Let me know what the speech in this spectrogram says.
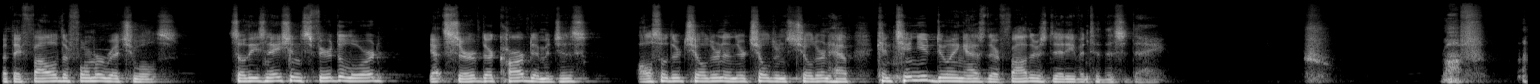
but they followed their former rituals. So these nations feared the Lord, yet served their carved images also, their children and their children's children have continued doing as their fathers did even to this day. Whew. Rough.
